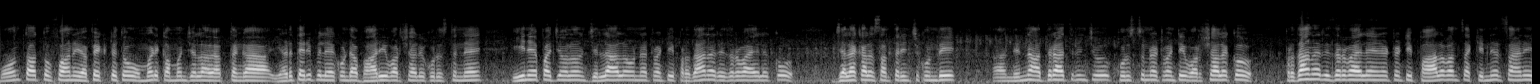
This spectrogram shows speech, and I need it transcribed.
మోంతా తుఫాను ఎఫెక్ట్తో ఉమ్మడి ఖమ్మం జిల్లా వ్యాప్తంగా ఎడతెరిపి లేకుండా భారీ వర్షాలు కురుస్తున్నాయి. ఈ నేపథ్యంలో జిల్లాలో ఉన్నటువంటి ప్రధాన రిజర్వాయర్లకు జలకళ సంతరించుకుంది. నిన్న అర్ధరాత్రి నుంచి కురుస్తున్నటువంటి వర్షాలకు ప్రధాన రిజర్వాయర్ అయినటువంటి పాలవంచ కిన్నెరసాని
